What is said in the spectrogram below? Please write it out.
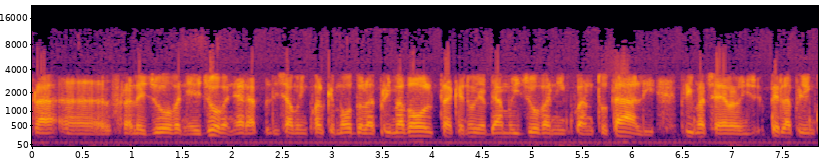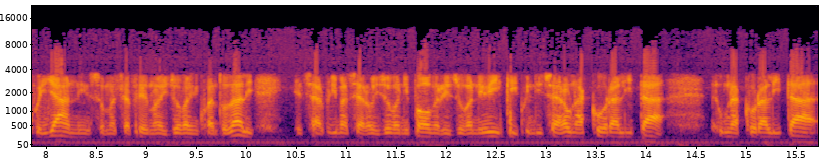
fra, uh, fra, le giovani e i giovani. Era diciamo, in qualche modo la prima volta che noi abbiamo i giovani in quanto tali, prima c'erano, per la, in quegli anni insomma, si affermano i giovani in quanto tali, c'era, prima c'erano i giovani poveri, i giovani ricchi, quindi c'era una coralità, una coralità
